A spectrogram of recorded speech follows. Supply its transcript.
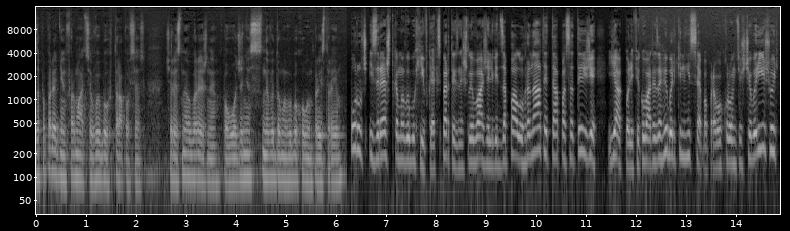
За попередньою інформацією, вибух трапився через необережне поводження з невидимим вибуховим пристроєм. Поруч із рештками вибухівки експерти знайшли важіль від запалу гранати та пасатижі. Як кваліфікувати загибель Кінгісепа правоохоронці ще вирішують.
